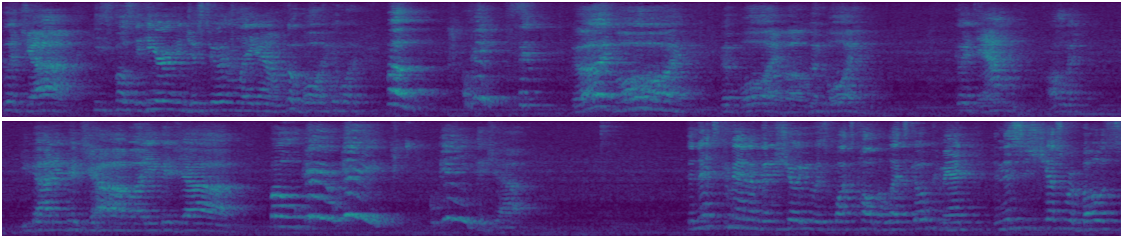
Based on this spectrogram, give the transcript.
Good job. He's supposed to hear it and just do it and lay down. Good boy, good boy. Beau, okay, sit. Good boy. Good boy, Beau. Good boy. Good down. All the way. It. Good job, buddy. Good job. Beau, okay, okay. Okay, good job. The next command I'm going to show you is what's called the let's go command. And this is just where Beau's,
